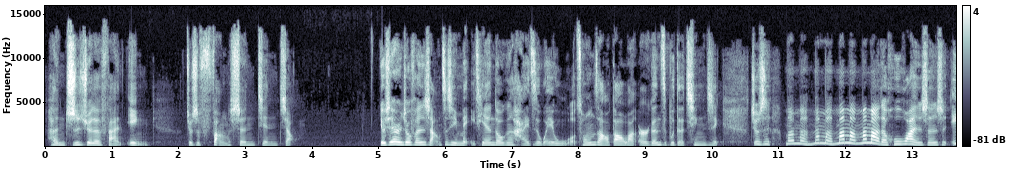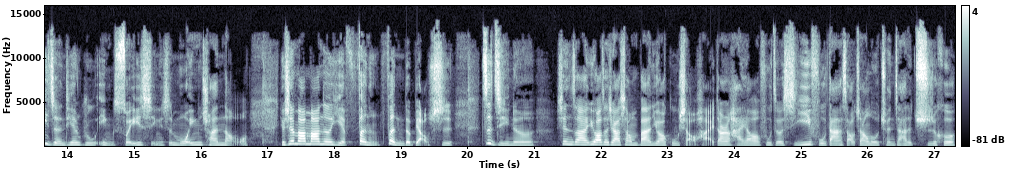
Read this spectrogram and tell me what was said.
很直觉的反应。就是放声尖叫。有些人就分享自己每天都跟孩子为伍，从早到晚耳根子不得清净，就是妈妈妈妈妈妈妈妈的呼唤声是一整天如影随形，是魔音穿脑哦。有些妈妈呢也愤愤的表示自己呢。现在又要在家上班，又要顾小孩，当然还要负责洗衣服、打扫、张罗全家的吃喝，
